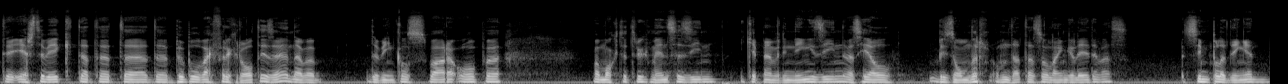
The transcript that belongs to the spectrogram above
de eerste week dat het, uh, de bubbel weg vergroot is, hè, dat we, de winkels waren open, we mochten terug mensen zien. Ik heb mijn vriendin gezien, dat was heel bijzonder, omdat dat zo lang geleden was. Simpele dingen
